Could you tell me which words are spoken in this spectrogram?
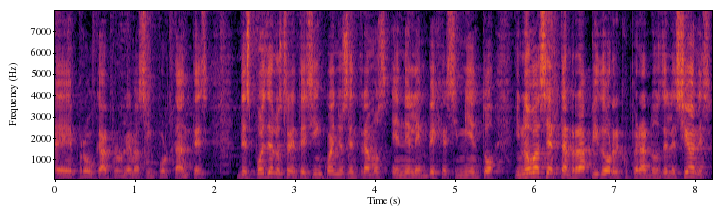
eh, provocar problemas importantes. Después de los 35 años entramos en el envejecimiento y no va a ser tan rápido recuperarnos de lesiones.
